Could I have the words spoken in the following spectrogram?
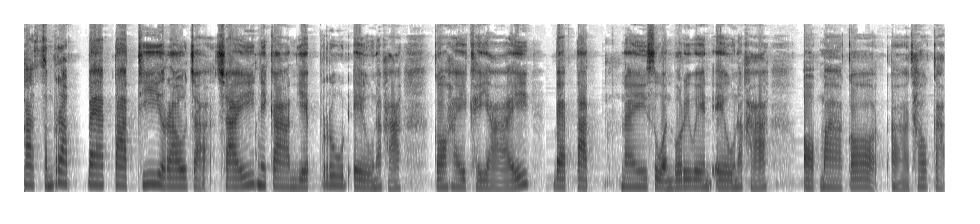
ค่ะสำหรับแบบตัดที่เราจะใช้ในการเย็บรูดเอวนะคะ ก็ให้ขยายแบบตัดในส่วนบริเวณเอวนะคะ ออกมาก็เท่ากับ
